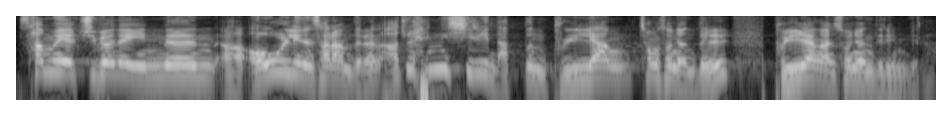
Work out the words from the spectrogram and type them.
사무엘 주변에 있는 아, 어울리는 사람들은 아주 행실이 나쁜 불량 청소년들, 불량한 소년들입니다.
